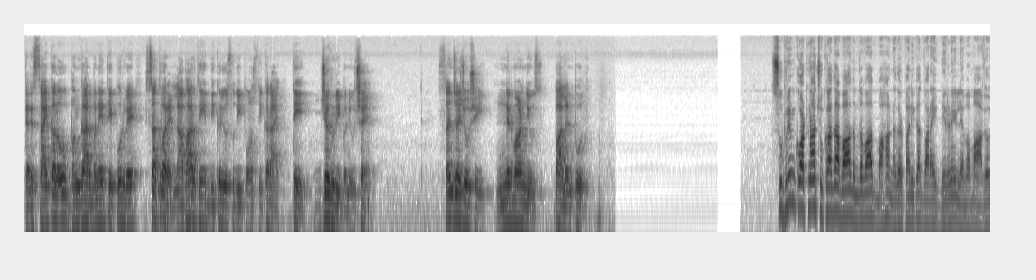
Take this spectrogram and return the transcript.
ત્યારે સાયકલો ભંગાર બને તે પૂર્વે સત્વરે લાભાર્થી દીકરીઓ સુધી પહોંચતી કરાય તે જરૂરી બન્યું છે. સંજય જોશી નિર્માણ ન્યૂઝ, પાલનપુર. સુપ્રીમ કોર્ટના ચુકાદા બાદ અમદાવાદ મહાનગરપાલિકા દ્વારા એક નિર્ણય લેવામાં આવ્યો છે.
